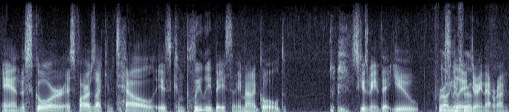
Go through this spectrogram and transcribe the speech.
And the score, as far as I can tell, is completely based on the amount of gold. excuse me, that you Frog accumulated during that run.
